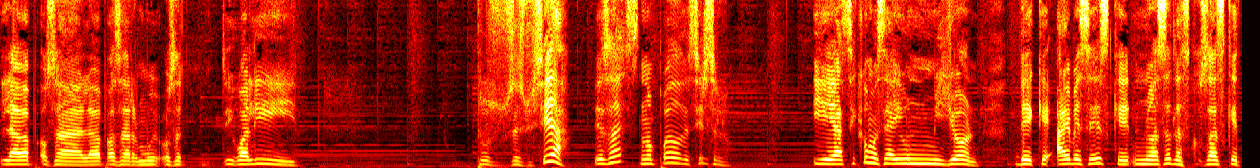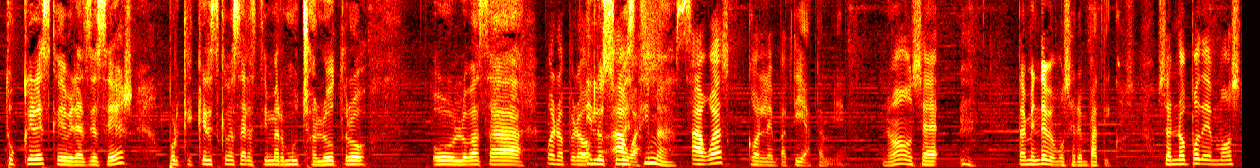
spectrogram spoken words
la va, o sea, la va a pasar muy, o sea, igual y pues se suicida, ya sabes, no puedo decírselo. Y así como si hay un millón de que hay veces que no haces las cosas que tú crees que deberías de hacer porque crees que vas a lastimar mucho al otro o lo vas a Bueno, pero y lo aguas. subestimas. aguas con la empatía también, ¿no? O sea, también debemos ser empáticos. O sea, no podemos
